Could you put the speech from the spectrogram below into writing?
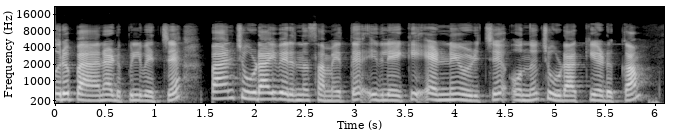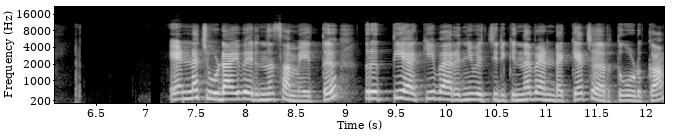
ഒരു പാൻ അടുപ്പിൽ വെച്ച് പാൻ ചൂടായി വരുന്ന സമയത്ത് ഇതിലേക്ക് എണ്ണയൊഴിച്ച് ഒന്ന് ചൂടാക്കിയെടുക്കാം എണ്ണ ചൂടായി വരുന്ന സമയത്ത് വൃത്തിയാക്കി വരഞ്ഞു വെച്ചിരിക്കുന്ന വെണ്ടയ്ക്ക ചേർത്ത് കൊടുക്കാം.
